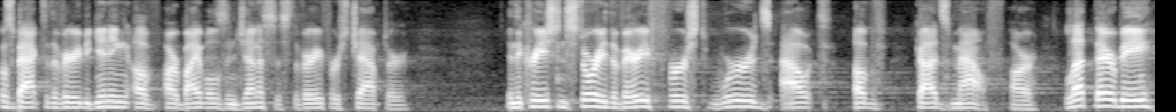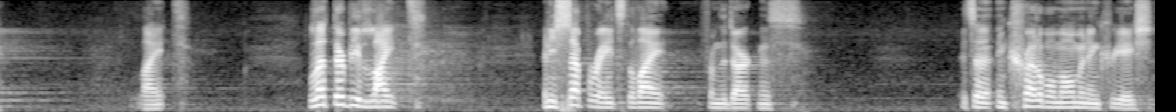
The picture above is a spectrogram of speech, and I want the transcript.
goes back to the very beginning of our Bibles in Genesis, the very first chapter. In the creation story, the very first words out of God's mouth are, Let there be light. Let there be light. And he separates the light from the darkness. It's an incredible moment in creation.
